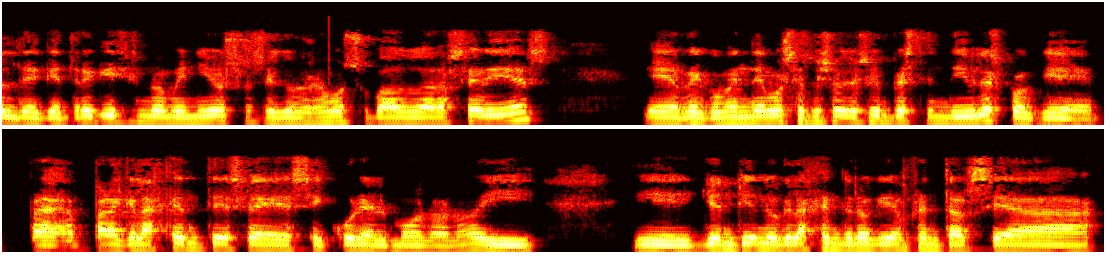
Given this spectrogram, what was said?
el de que Trek y Ignominioso sé que nos hemos chupado todas las series, eh, recomendemos episodios imprescindibles porque para, que la gente se, se, cure el mono, ¿no? Y, y yo entiendo que la gente no quiere enfrentarse a,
